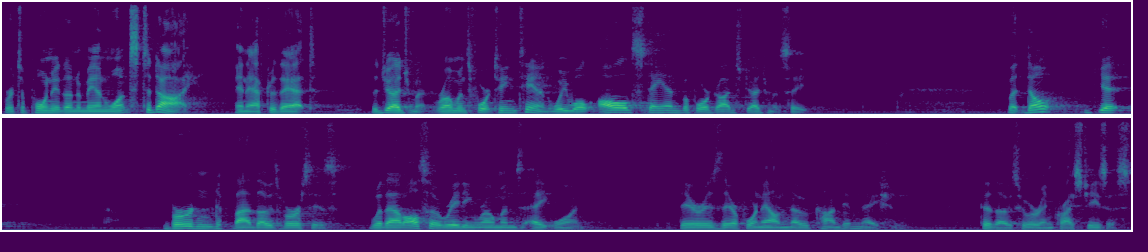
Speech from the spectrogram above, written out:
For it's appointed unto man once to die, and after that the judgment. Romans 14:10, we will all stand before God's judgment seat. But don't get burdened by those verses without also reading Romans 8:1. There is therefore now no condemnation to those who are in Christ Jesus.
